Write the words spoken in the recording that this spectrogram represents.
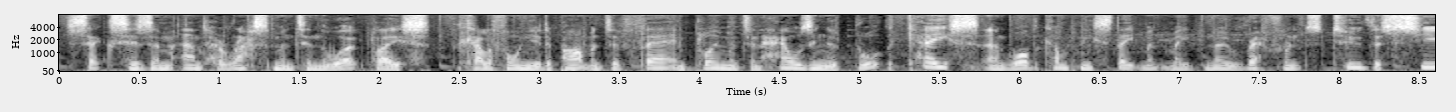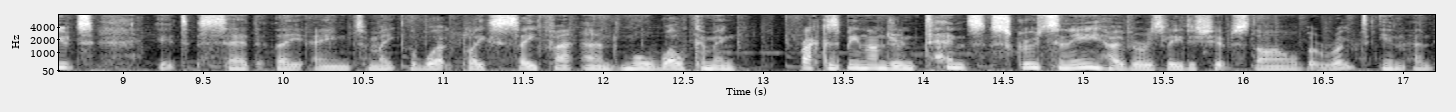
sexism, and harassment in the workplace. The California Department of Fair Employment and Housing has brought the case, and while the company's statement made no reference to the suit, it said they aim to make the workplace safer and more welcoming. Brack has been under intense scrutiny over his leadership style, but wrote in an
